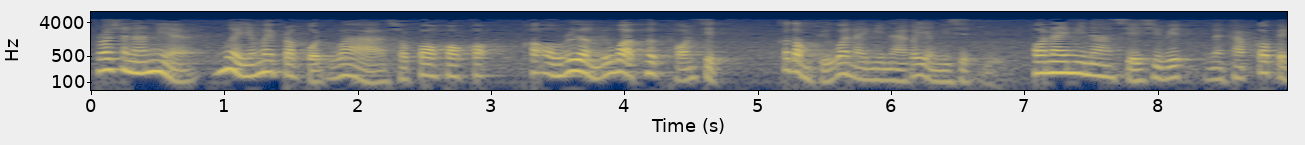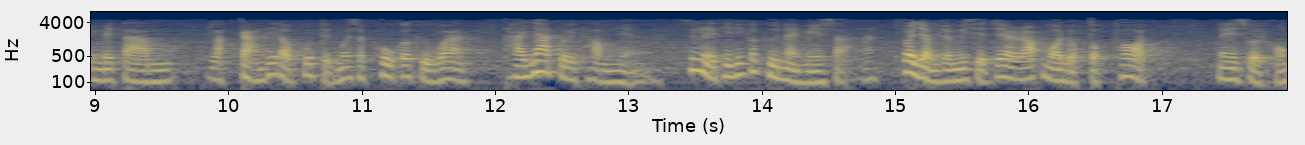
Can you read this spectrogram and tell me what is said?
เพราะฉะนั้นเนี่ยเมื่อยังไม่ปรากฏว่าสปกเขาเขาเอาเรื่องหรือว่าเพิกถอนสิทธิ์ ก็ต้องถือว่านายมีนาก็ยังมีสิทธิ์อยู่ พอนายมีนาเสียชีวิตนะครับ ก็เป็นไปตามหลักการที่เราพูดถึงเมื่อสักครู่ก็คือว่าทายาทโดยธรรมเนี่ย ซึ่งในที่นี้ก็คือนายเมษา ก็ย่อมจะมีสิทธิ์ที่จะรับมรดกตกทอด ในส่วนของ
